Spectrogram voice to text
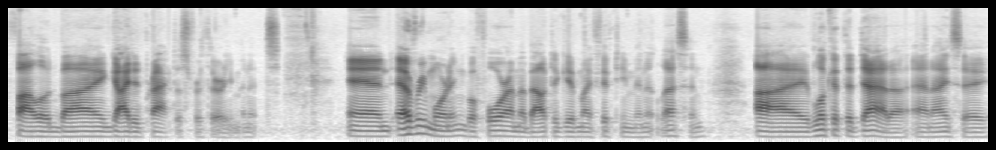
followed by guided practice for 30 minutes. And every morning before I'm about to give my 15-minute lesson, I look at the data and I say,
